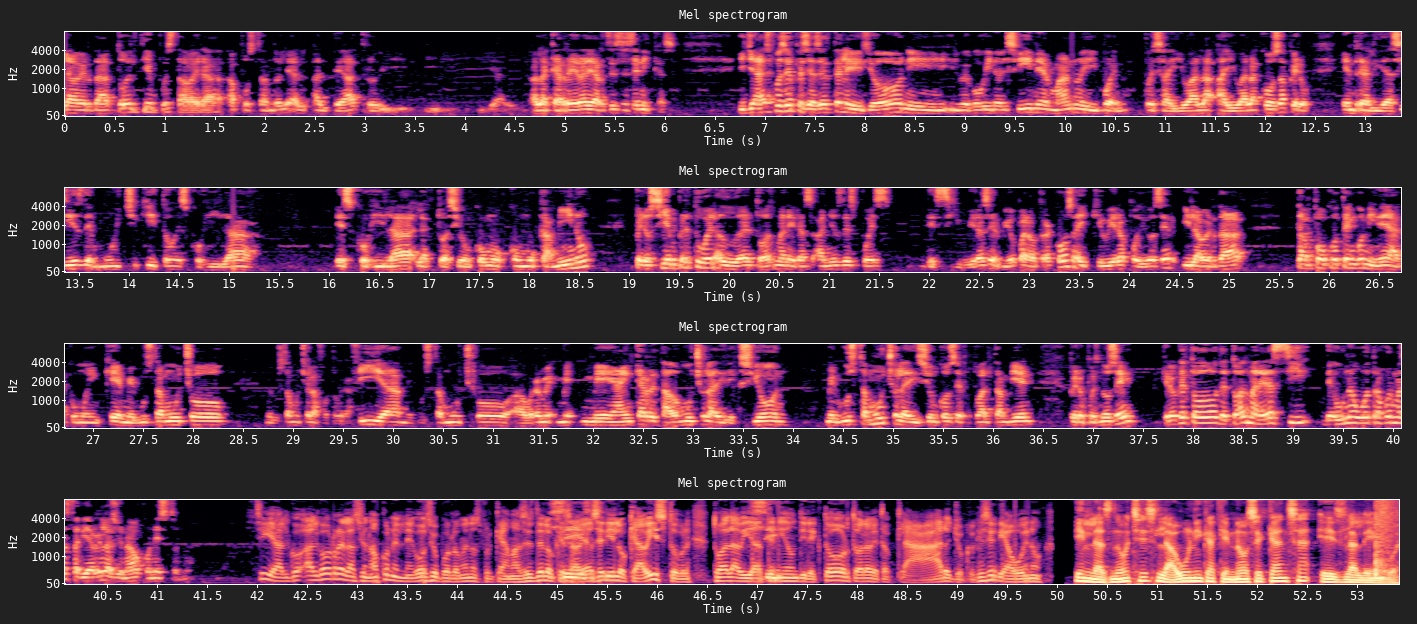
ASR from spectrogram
la verdad todo el tiempo estaba era apostándole al, teatro y, a la carrera de artes escénicas. Y ya después empecé a hacer televisión y, luego vino el cine, hermano, y bueno, pues ahí va la, ahí va la cosa, pero en realidad sí desde muy chiquito escogí la, escogí la, la actuación como, como camino, pero siempre tuve la duda de todas maneras años después de si hubiera servido para otra cosa y qué hubiera podido hacer. Y la verdad, tampoco tengo ni idea como en qué. Me gusta mucho, me gusta mucho la fotografía, me gusta mucho, ahora me, me, me ha encarretado mucho la dirección, me gusta mucho la edición conceptual también pero pues no sé, creo que todo, de todas maneras, sí, de una u otra forma estaría relacionado con esto, ¿no? Sí, algo, algo relacionado con el negocio, por lo menos, porque además es de lo que sabe hacer y lo que ha visto. Toda la vida ha tenido un director, toda la vida. Claro, yo creo que sería bueno. En las noches, la única que no se cansa es la lengua.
